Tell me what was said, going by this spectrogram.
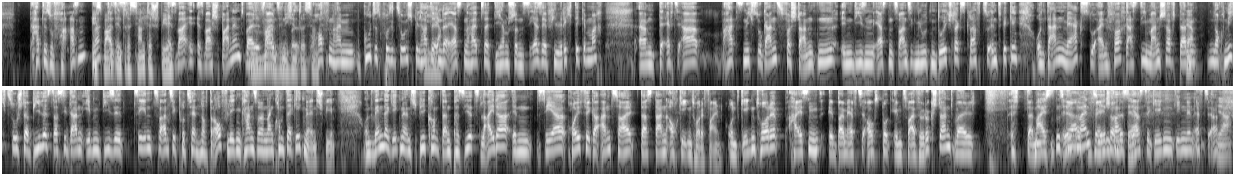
hatte so Phasen. Es ne? war also ein interessantes Spiel. Es war, es war spannend, weil, Wahnsinnig weil interessant. Hoffenheim gutes Positionsspiel hatte ja. in der ersten Halbzeit. Die haben schon sehr, sehr viel richtig gemacht. Ähm, der FCA hat es nicht so ganz verstanden, in diesen ersten 20 Minuten Durchschlagskraft zu entwickeln. Und dann merkst du einfach, dass die Mannschaft dann ja. noch nicht so stabil ist, dass sie dann eben diese 10, 20 Prozent noch drauflegen kann, sondern dann kommt der Gegner ins Spiel. Und wenn der Gegner ins Spiel kommt, dann passiert es leider in sehr häufiger Anzahl, dass dann auch Gegentore fallen. Und Gegentore heißen beim FC Augsburg im Zweifel Rückstand, weil dann meistens im Moment fällt schon das erste ja. gegen, gegen den FCA. Ja.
